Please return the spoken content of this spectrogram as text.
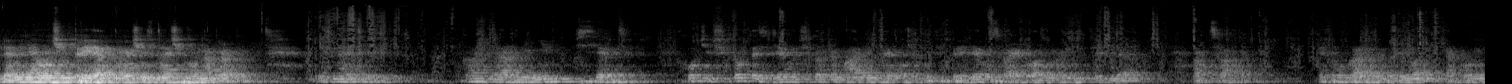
для меня очень приятную, очень значимую награду. Вы знаете, каждый армянин в сердце хочет что-то сделать, что-то маленькое, может быть, в пределах своих возможностей для Арцаха. Это у каждого желания такое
